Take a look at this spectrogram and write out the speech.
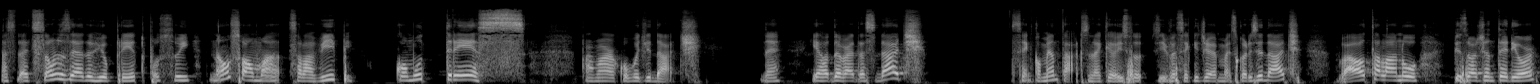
na cidade de São José do Rio Preto, possui não só uma sala VIP, como três para maior comodidade, né? E a rodoviária da cidade, sem comentários, né? Que isso, se você que tiver mais curiosidade, volta lá no episódio anterior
